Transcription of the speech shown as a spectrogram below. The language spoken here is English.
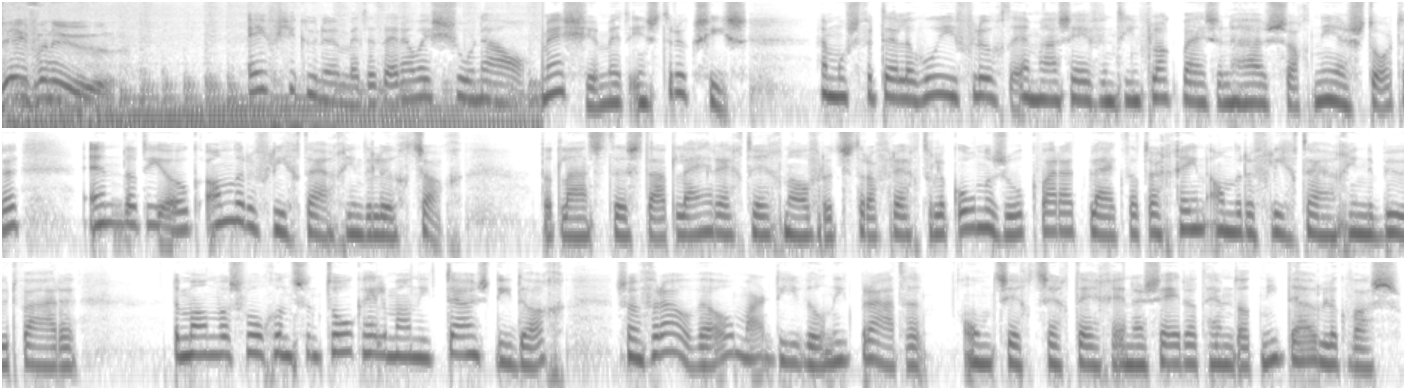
7 uur. Eefje kunnen met het NOS-journaal. Mesje met instructies. Hij moest vertellen hoe hij vlucht MH17 vlakbij zijn huis zag neerstorten... en dat hij ook andere vliegtuigen in de lucht zag. Dat laatste staat lijnrecht tegenover het strafrechtelijk onderzoek... waaruit blijkt dat er geen andere vliegtuigen in de buurt waren. De man was volgens zijn tolk helemaal niet thuis die dag. Zijn vrouw wel, maar die wil niet praten. Omtzigt zegt tegen NRC dat hem dat niet duidelijk was.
